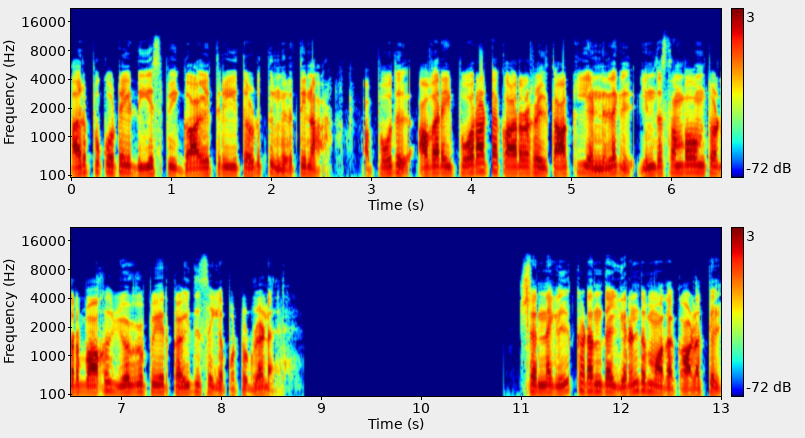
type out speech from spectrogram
அருப்புக்கோட்டை டிஎஸ்பி காயத்ரி தடுத்து நிறுத்தினார். அப்போது அவரை போராட்டக்காரர்கள் தாக்கிய நிலையில் இந்த சம்பவம் தொடர்பாக ஏழு பேர் கைது செய்யப்பட்டுள்ளனர். சென்னையில் கடந்த இரண்டு மாத காலத்தில்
